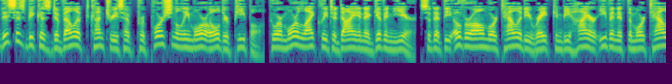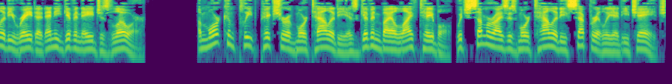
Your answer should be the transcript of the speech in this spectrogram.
This is because developed countries have proportionally more older people, who are more likely to die in a given year, so that the overall mortality rate can be higher even if the mortality rate at any given age is lower. A more complete picture of mortality is given by a life table, which summarizes mortality separately at each age.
